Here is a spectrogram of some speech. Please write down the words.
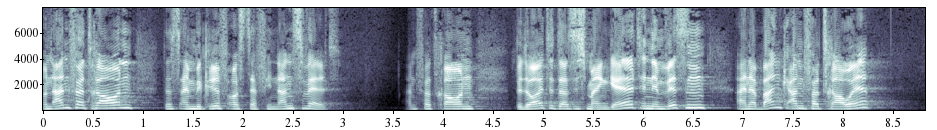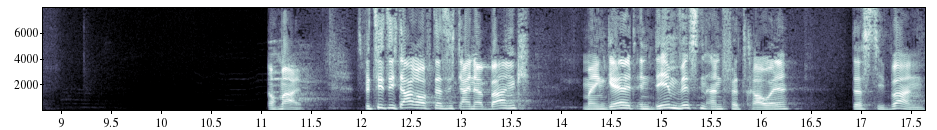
Und Anvertrauen, das ist ein Begriff aus der Finanzwelt. Anvertrauen bedeutet, dass ich mein Geld in dem Wissen einer Bank anvertraue. Nochmal. Es bezieht sich darauf, dass ich einer Bank mein Geld in dem Wissen anvertraue, dass die Bank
